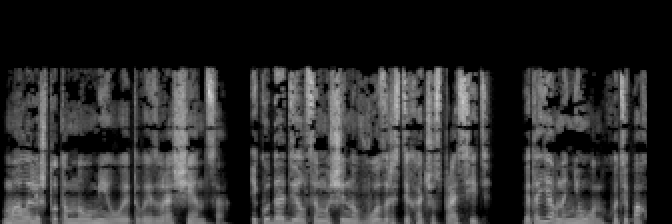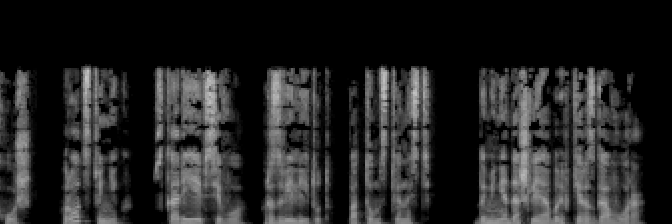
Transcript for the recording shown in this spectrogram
Мало ли что там на уме у этого извращенца. И куда делся мужчина в возрасте, хочу спросить. Это явно не он, хоть и похож. Родственник? Скорее всего. Развели тут потомственность. До меня дошли обрывки разговора.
